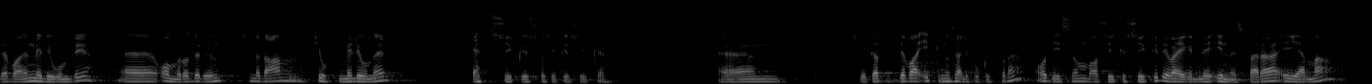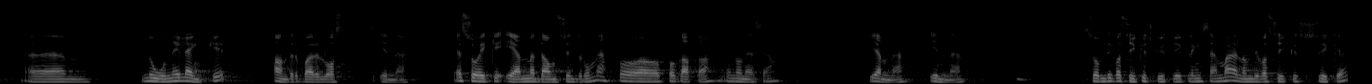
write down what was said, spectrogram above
det var en millionby. Eh, området rundt Medan, 14 millioner. Ett sykehus for psykisk syke. Ehm, slik at det var ikke noe særlig fokus på det. Og de som var psykisk syke, de var egentlig innesperra i hjemma. Ehm, noen i lenker, andre bare låst inne. Jeg så ikke én med Downs syndrom jeg, på, på gata i Indonesia. Hjemme, inne. Så om de var psykisk utviklingshemma eller om de var psykisk syke.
